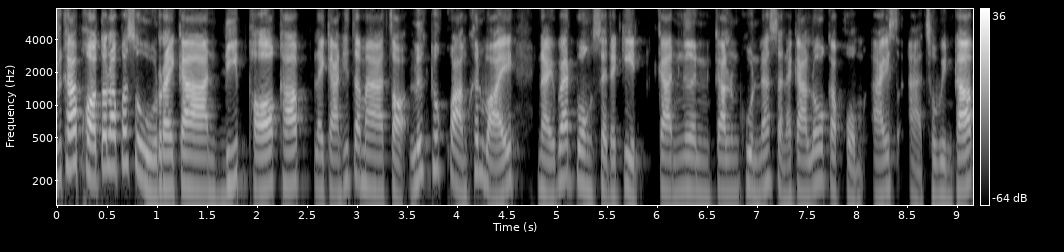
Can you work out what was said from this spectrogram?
สวัสดีครับ ขอต้อนรับเข้าสู่รายการ Deep Talk ครับ รายการที่จะมาเจาะลึกทุกความเคลื่อนไหว ในแวดวงเศรษฐกิจ การเงิน การลงทุน และสถานการณ์โลกกับผมไอซ์อาชวินครับ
